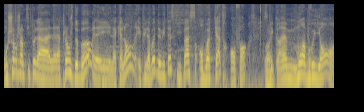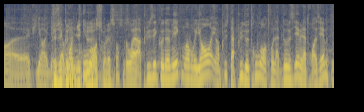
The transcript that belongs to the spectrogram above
on change un petit peu la, la- la planche de bord et, et la calandre, et puis la boîte de vitesse qui passe en boîte 4 enfin, ce qui est quand même moins bruyant. hein, euh, et puis euh, il y a, Plus y a moins de économique trous entre- sur l'essence voilà, plus économique, moins bruyant, et en plus t'as plus de trous entre la deuxième et la troisième, Mm.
